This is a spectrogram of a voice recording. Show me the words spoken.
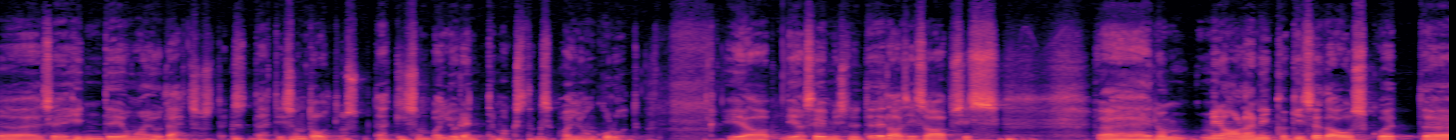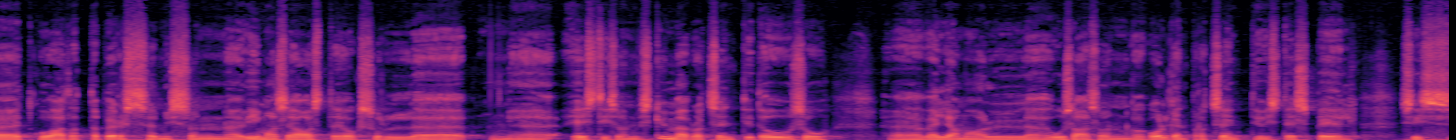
äh, see hind ei oma ju tähtsust, eks, tähtis on tootlus, tähtis on palju renti makstakse, palju on kulud. ja, ja see, mis nüüd edasi saab, siis äh, no mina olen ikkagi seda usku, et, et kui vaadata börse, mis on viimase aasta jooksul Eestis on vist kümme protsenti tõusu, väljamaal USA-s on ka kolmkümmend protsenti vist SB-l, siis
